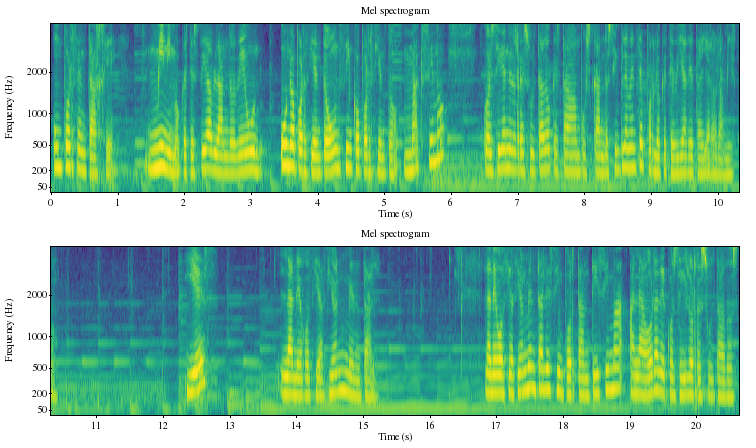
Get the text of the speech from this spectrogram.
un porcentaje mínimo que te estoy hablando de un 1% o un 5% máximo consiguen el resultado que estaban buscando, simplemente por lo que te voy a detallar ahora mismo. Y es la negociación mental. La negociación mental es importantísima a la hora de conseguir los resultados,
